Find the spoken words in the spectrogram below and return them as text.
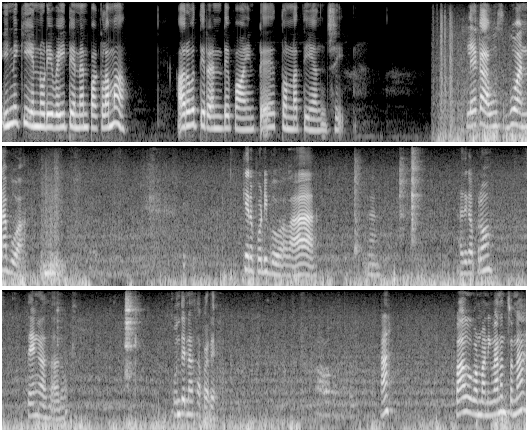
இன்றைக்கி என்னுடைய வெயிட் என்னன்னு பார்க்கலாமா? அறுபத்தி ரெண்டு பாயிண்ட்டு தொண்ணூற்றி அஞ்சு. லேக்கா உன் பூவா என்ன பூவா? கீரை பொடி பூவாவா? ஆ. அதுக்கப்புறம் தேங்காய் சாதம். உந்து என்ன சாப்பாடு? ஆ? பாகு குழம்பா நீ வேணும்னு சொன்ன?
